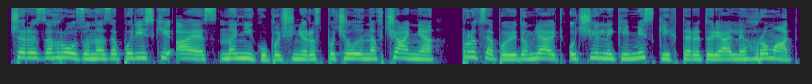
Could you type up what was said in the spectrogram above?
Через загрозу на Запорізькій АЕС на Нікопольщині розпочали навчання. Про це повідомляють очільники міських територіальних громад.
